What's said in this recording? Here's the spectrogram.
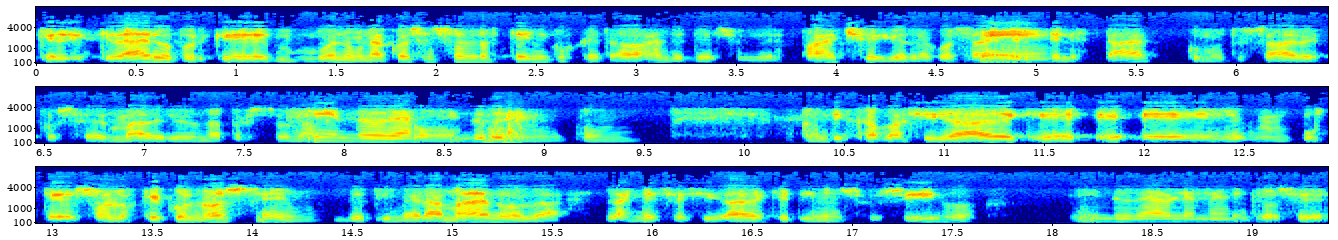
Que, claro, porque, bueno, una cosa son los técnicos que trabajan desde su despacho y otra cosa es el, estar, como tú sabes, por ser madre de una persona con, Con, discapacidad, de que eh, eh, ustedes son los que conocen de primera mano las necesidades que tienen sus hijos. Indudablemente. Entonces,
